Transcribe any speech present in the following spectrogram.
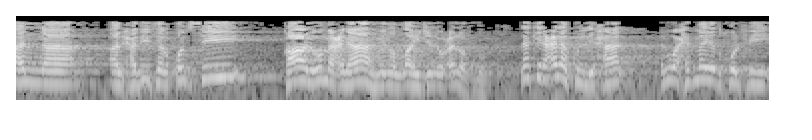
أن الحديث القدسي قالوا معناه من الله جل وعلا لفظه. لكن على كل حال الواحد ما يدخل في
